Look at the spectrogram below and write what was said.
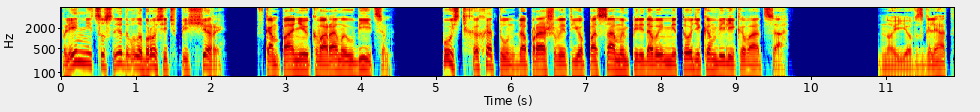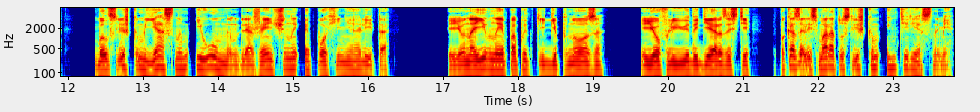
Пленницу следовало бросить в пещеры, в компанию к ворам и убийцам. Пусть Хохотун допрашивает ее по самым передовым методикам великого отца. Но ее взгляд был слишком ясным и умным для женщины эпохи неолита. Ее наивные попытки гипноза, ее флюиды дерзости показались Марату слишком интересными.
